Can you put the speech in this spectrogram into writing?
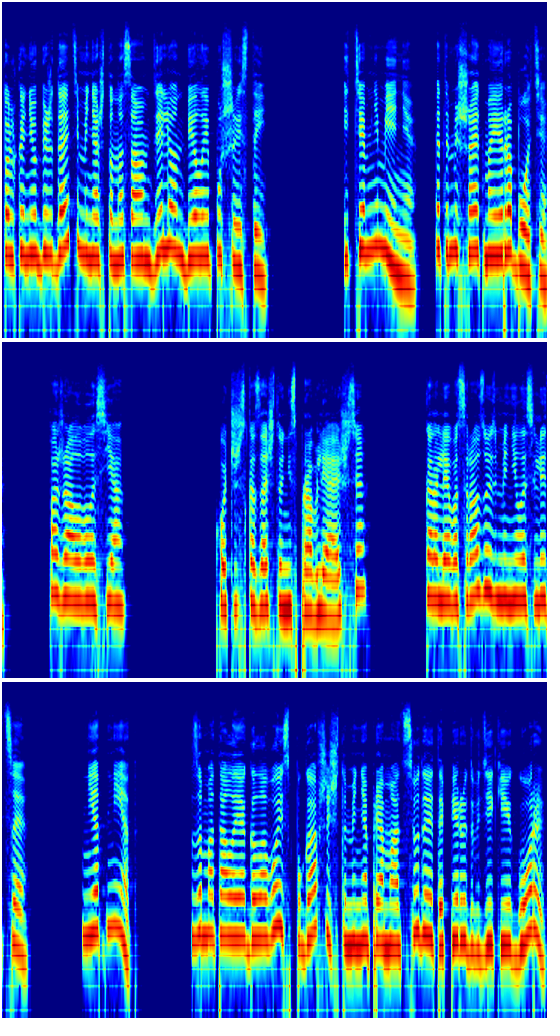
только не убеждайте меня, что на самом деле он белый и пушистый». «И тем не менее, это мешает моей работе», — пожаловалась я. «Хочешь сказать, что не справляешься?» Королева сразу изменилась в лице. «Нет-нет». Замотала я головой, испугавшись, что меня прямо отсюда этапируют в дикие горы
